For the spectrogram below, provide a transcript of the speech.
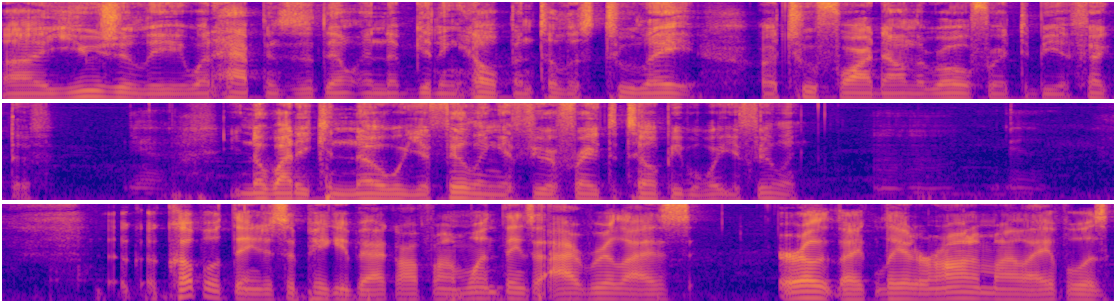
uh, usually what happens is they don't end up getting help until it's too late or too far down the road for it to be effective. Yeah. Nobody can know what you're feeling if you're afraid to tell people what you're feeling. Mm-hmm. Yeah. A couple of things just to piggyback off on. One thing that I realized early, like later on in my life, was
